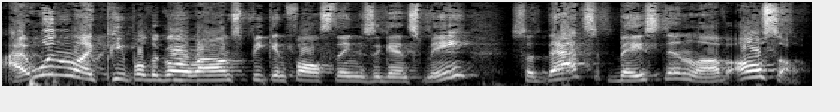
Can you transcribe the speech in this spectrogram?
I wouldn't like people to go around speaking false things against me. So that's based in love also.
